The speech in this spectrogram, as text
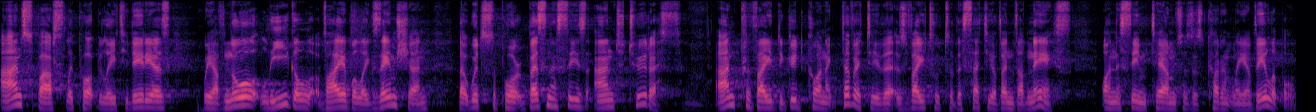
and sparsely populated areas, we have no legal viable exemption that would support businesses and tourists and provide the good connectivity that is vital to the city of Inverness on the same terms as is currently available.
